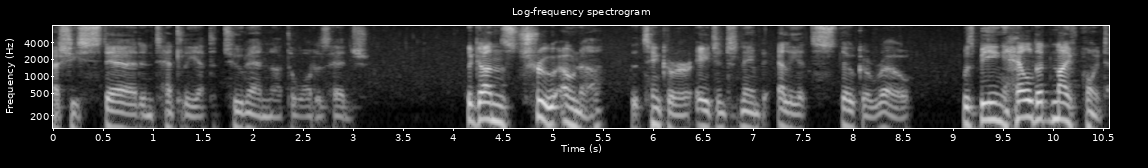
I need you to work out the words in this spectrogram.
as she stared intently at the two men at the water's edge. The gun's true owner, the tinkerer agent named Elliot Stoker Rowe, was being held at knife point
